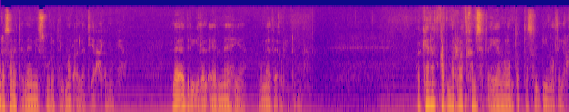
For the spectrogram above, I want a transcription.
رسمت أمامي صورة المرأة التي أحلم بها. لا أدري إلى الآن ما هي وماذا أريد منها. وكانت قد مرت خمسة أيام ولم تتصل بي نظيرة.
